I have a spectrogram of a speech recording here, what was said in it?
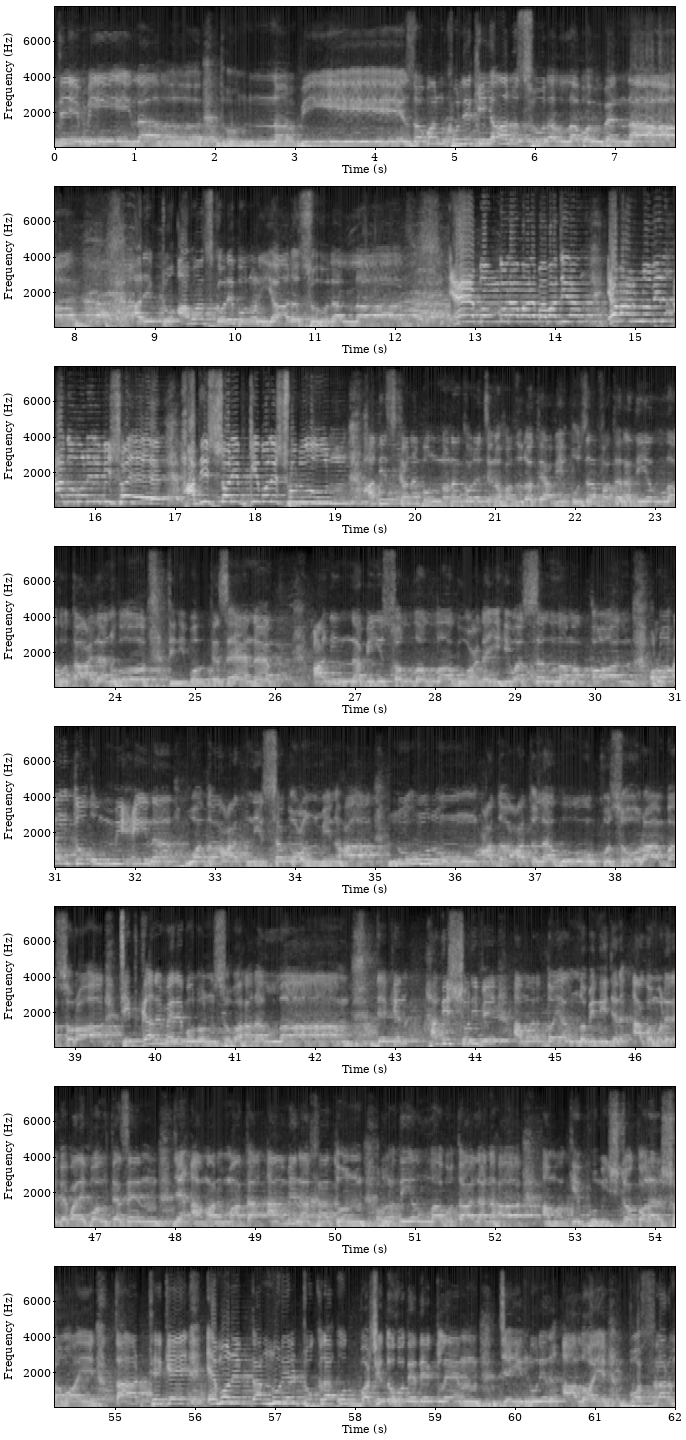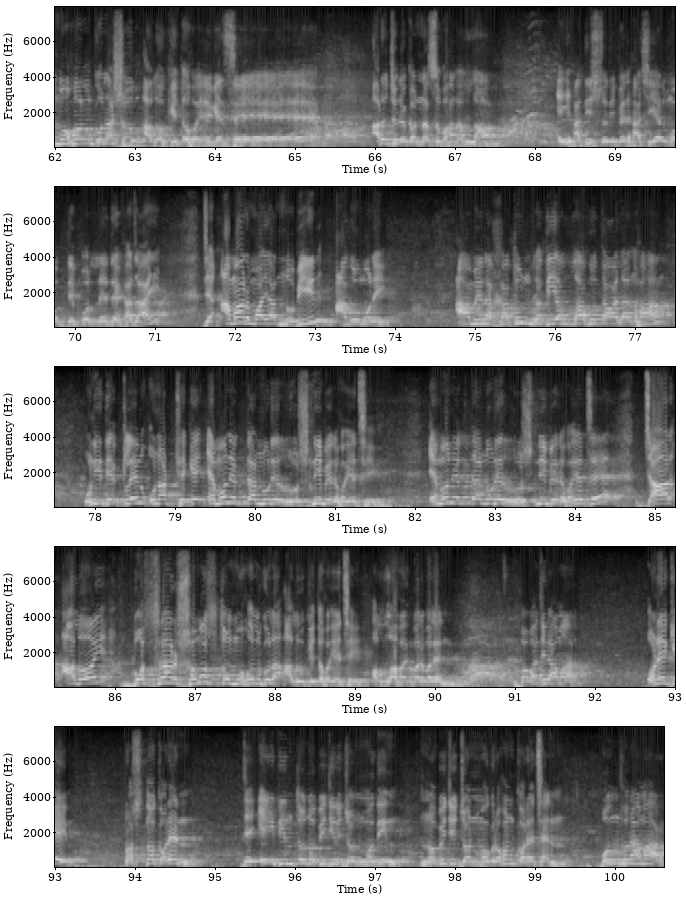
ঈদে মিলা ধুন্নবী জবান খুলে কি আর রসুল আল্লাহ বলবেন না? আর একটু আওয়াজ করে বলুন, ইয়া রসুল আল্লাহ এ বন্ধুরা, আমার বাবাজিরা, এবার নবীর আগমনের বিষয়ে হাদিস শরীফ কি বলে শুনুন। হাদিস খানা বর্ণনা করেছেন হযরতে আবি উজাফা রাদিয়াল্লাহু তাআলা আনহু। তিনি বলতেছেন, আনিন নবী সাল্লাল্লাহু আলাইহি ওয়াসাল্লাম قال رأيت أمي حين وضعتني سبع منها نور أضاعت له قصورا بصرا চিৎকার মেরে বলুন সুবহানাল্লাহ দেখেন হাদিস শরীফে আমার দয়াল নবী নিজের আগমনের ব্যাপারে বলতেছেন যে আমার মাতা আমেনা খাতুন রাদিয়াল্লাহু তাআলা আনহা আমাকে ভূমিষ্ঠ করার সময় তার থেকে এমন একটা নূরের টুকরা উদ্ভাসিত হতে দেখলেন যেই নূরের আলোয় বসরার মহল গোলা সব আলোকিত হয়ে গেছে। আরও জোরে কন্যা সুবহান আল্লাহ এই হাদিস শরীফের হাসিয়ার মধ্যে পড়লে দেখা যায় যে আমার মায়ার নবীর আগমনে আমেনা খাতুন রাদি আল্লাহ তালানহা উনি দেখলেন ওনার থেকে এমন একটা নূরের রোশনি বের হয়েছে। এমন একটা নূরের রোশনি বের হয়েছে, যার আলোয় বসরার সমস্ত মহলগুলা আলোকিত হয়েছে। আল্লাহ একবার বলেন, বাবাজিরা আমার, অনেকে প্রশ্ন করেন যে এই দিন তো নবীজির জন্মদিন, নবীজি জন্মগ্রহণ করেছেন। বন্ধুরা আমার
